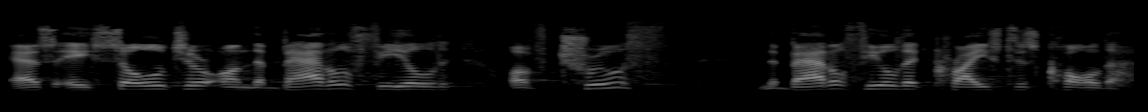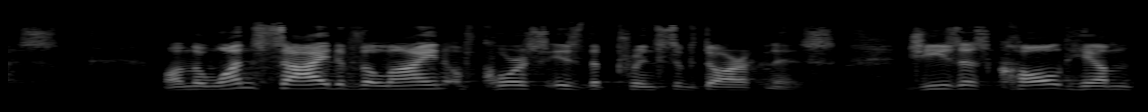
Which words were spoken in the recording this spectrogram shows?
as a soldier on the battlefield of truth, the battlefield that Christ has called us. On the one side of the line, of course, is the Prince of Darkness. Jesus called him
